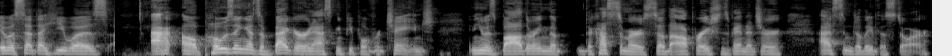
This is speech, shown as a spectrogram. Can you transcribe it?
it was said that he was uh, posing as a beggar and asking people for change. And he was bothering the, the customers. So the operations manager asked him to leave the store.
